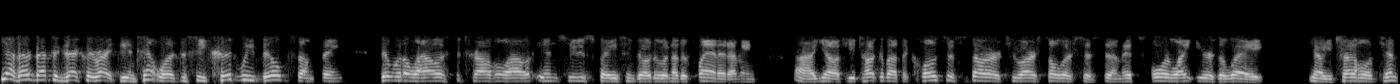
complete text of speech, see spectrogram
Yeah, that, that's exactly right. The intent was to see could we build something that would allow us to travel out into space and go to another planet. I mean, uh, you know, if you talk about the closest star to our solar system, it's four light years away. You know, you travel at 10%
